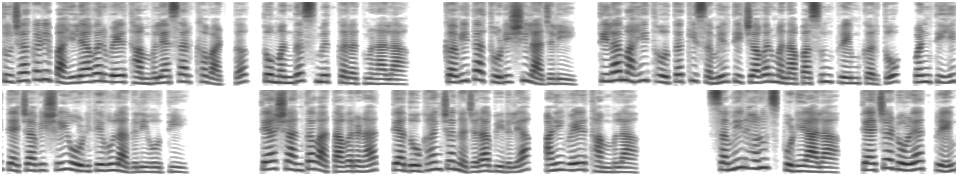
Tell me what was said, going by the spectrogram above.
तुझ्याकडे पाहिल्यावर वेळ थांबल्यासारखं वाटतं तो मंद स्मित करत म्हणाला. कविता थोडीशी लाजली. तिला माहीत होतं की समीर तिच्यावर मनापासून प्रेम करतो पण तीही त्याच्याविषयी ओढ ठेवू लागली होती. त्या शांत वातावरणात त्या दोघांच्या नजरा भिडल्या आणि वेळ थांबला. समीर हळूच पुढे आला. त्याच्या डोळ्यात प्रेम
